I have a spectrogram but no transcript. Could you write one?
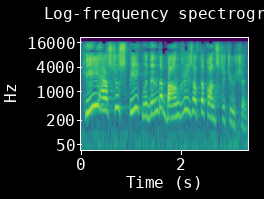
He has to speak within the boundaries of the constitution.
